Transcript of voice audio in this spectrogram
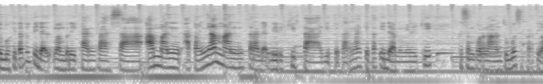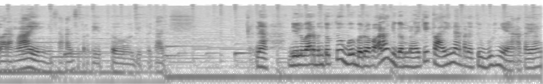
tubuh kita tuh tidak memberikan rasa aman atau nyaman terhadap diri kita gitu. Karena kita tidak memiliki kesempurnaan tubuh seperti orang lain misalkan seperti itu gitu kan. Nah, di luar bentuk tubuh, beberapa orang juga memiliki kelainan pada tubuhnya atau yang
